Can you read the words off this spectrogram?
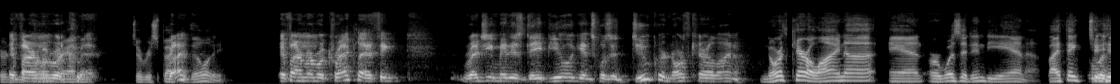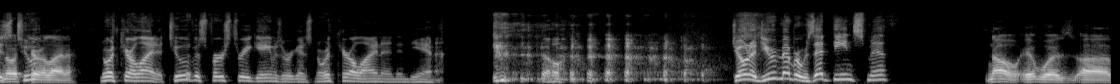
If I remember correctly to respectability. Right. If I remember correctly, I think Reggie made his debut against was it Duke or North Carolina? North Carolina and or was it Indiana? I think to his North two Carolina. North Carolina. Two of his first three games were against North Carolina and Indiana. So, Jonah, do you remember? Was that Dean Smith? No, it was uh,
